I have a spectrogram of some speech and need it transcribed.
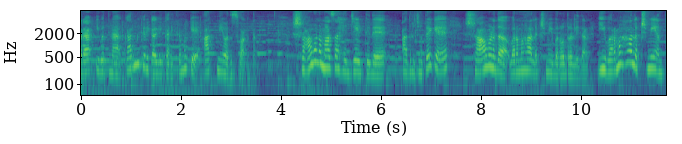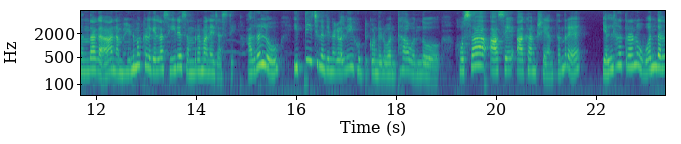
ನಮಸ್ಕಾರ ಇವತ್ತಿನ ಕಾರ್ಮಿಕರಿಗಾಗಿ ಕಾರ್ಯಕ್ರಮಕ್ಕೆ ಆತ್ಮೀಯವಾದ ಸ್ವಾಗತ. ಶ್ರಾವಣ ಮಾಸ ಹೆಜ್ಜೆ ಇಟ್ಟಿದೆ. ಅದ್ರ ಜೊತೆಗೆ ಶ್ರಾವಣದ ವರಮಹಾಲಕ್ಷ್ಮಿ ಬರೋದ್ರಲ್ಲಿದ್ದಾಳೆ. ಈ ವರಮಹಾಲಕ್ಷ್ಮಿ ಅಂತಂದಾಗ ನಮ್ಮ ಹೆಣ್ಮಕ್ಳಿಗೆಲ್ಲ ಸೀರೆ ಸಂಭ್ರಮನೇ ಜಾಸ್ತಿ. ಅದರಲ್ಲೂ ಇತ್ತೀಚಿನ ದಿನಗಳಲ್ಲಿ ಹುಟ್ಟಿಕೊಂಡಿರುವಂತಹ ಒಂದು ಹೊಸ ಆಸೆ, ಆಕಾಂಕ್ಷೆ ಅಂತಂದರೆ ಎಲ್ಲರ ಹತ್ರನೂ ಒಂದಲ್ಲ,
